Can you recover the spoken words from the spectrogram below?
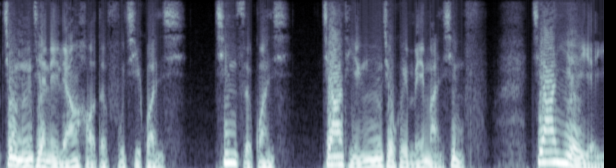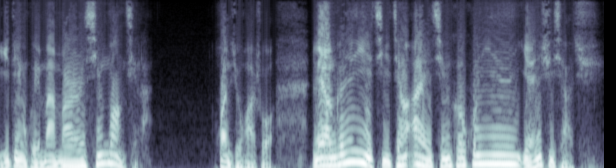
就能建立良好的夫妻关系、亲子关系，家庭就会美满幸福，家业也一定会慢慢兴旺起来。换句话说，两个人一起将爱情和婚姻延续下去，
